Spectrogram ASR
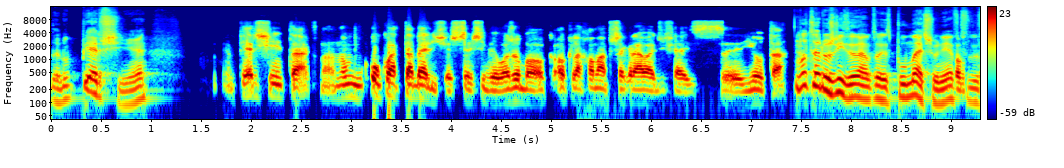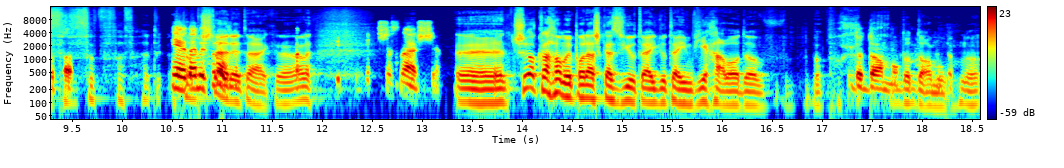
No, lub pierwsi, nie? Pierwsi tak, no, no układ tabeli się szczęśliwie ułożył, bo Ok- Oklahoma przegrała dzisiaj z y, Utah. No te różnice tam to jest pół meczu, nie? W, w, w, Nie, tam jest cztery, tak. No, ale 16 e, czy Oklahomy porażka z Utah i Utah im wjechało do, do domu. do domu? No.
